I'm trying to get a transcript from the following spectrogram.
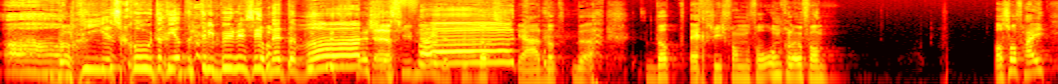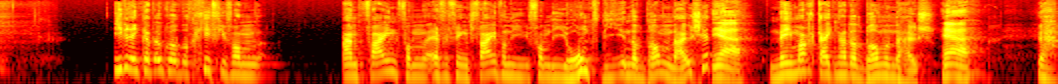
Oh, die is goed. Dat hij op de tribune zit met de... Wat. Dat, ja, dat, dat, dat echt zoiets van vol ongeloof van... Alsof hij... Iedereen kent ook wel dat gifje van... I'm fine, van Everything's fine. Van die, van die hond die in dat brandende huis zit. Ja. Neymar kijkt naar dat brandende huis. Ja. Ja.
